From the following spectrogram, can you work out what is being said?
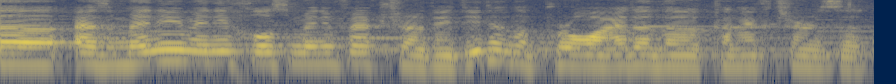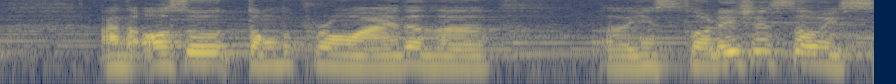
Uh, as many many host manufacturers, they didn't provide the connectors and also don't provide the uh, installation service.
